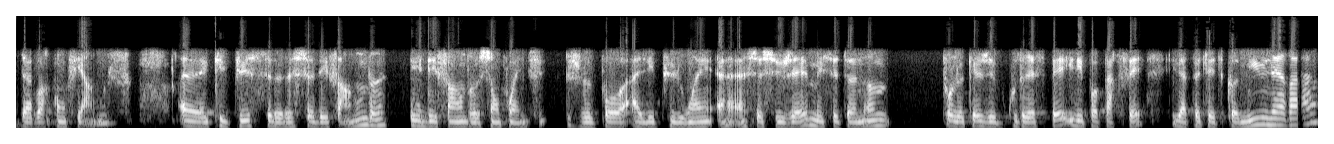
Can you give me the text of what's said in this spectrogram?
d'avoir confiance qu'il puisse se défendre et défendre son point de vue. Je veux pas aller plus loin à ce sujet, mais c'est un homme pour lequel j'ai beaucoup de respect. Il n'est pas parfait. Il a peut-être commis une erreur.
